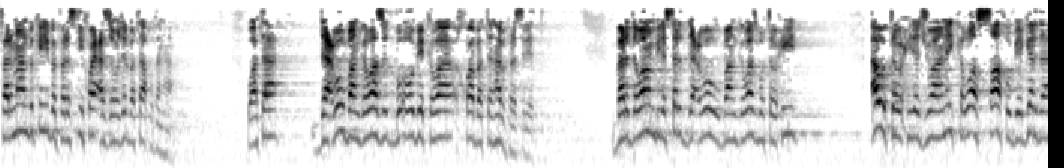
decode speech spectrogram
فەرمان بکەی بە پەرستی خۆی عەزەوەجل بە تاقو تەنها. واتە دعوە و بانگەوازت بۆ ئەو بێکەوە خوا بە تەنها بپەرسرێت. بەردەوام بی لەسەر دعوە و بانگەواز بۆ تەوحید ئەو تەوحیدە جوانەی کەوا صاف و بێگەردە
